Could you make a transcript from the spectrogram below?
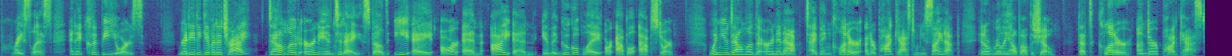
priceless, and it could be yours. Ready to give it a try? Download EarnIn today, spelled E A R N I N, in the Google Play or Apple App Store. When you download the EarnIn app, type in Clutter under podcast when you sign up. It'll really help out the show. That's Clutter under podcast.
